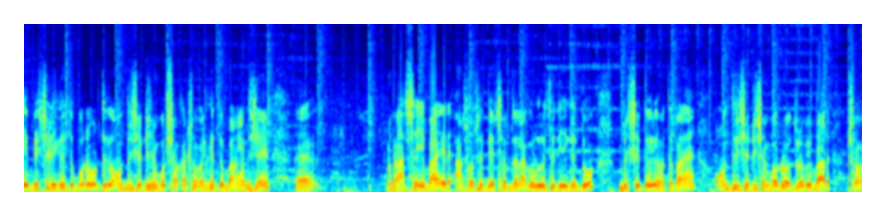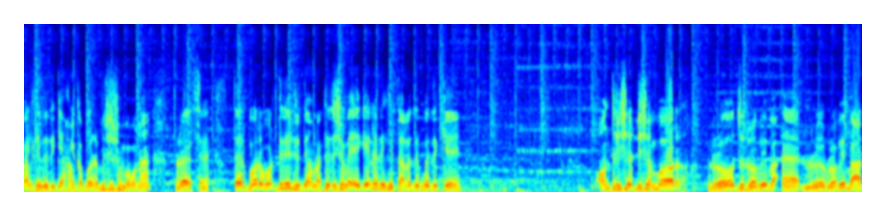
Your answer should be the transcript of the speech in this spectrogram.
এই বৃষ্টিটি কিন্তু পরবর্তীতে উনত্রিশে ডিসেম্বর সকাল সকাল কিন্তু বাংলাদেশে রাজশাহী বা এর আশপাশের যেসব জেলাগুলো রয়েছে দিয়ে কিন্তু বৃষ্টি তৈরি হতে পারে। উনত্রিশে ডিসেম্বর রোজ রবিবার সকাল কিন্তু দিকে হালকা পরিমাণে বেশি সম্ভাবনা রয়েছে। তো এর পরবর্তীতে যদি আমরা কিছু সময় এগিয়ে এনে দেখি, তাহলে দেখবে দিকে উনত্রিশে ডিসেম্বর রোজ রবিবার রবিবার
